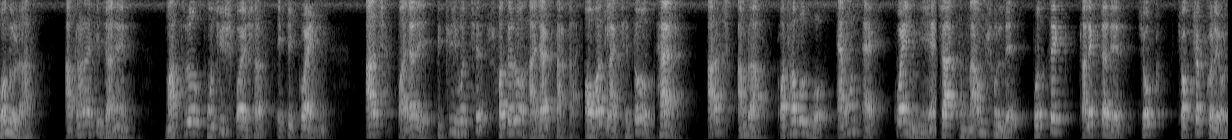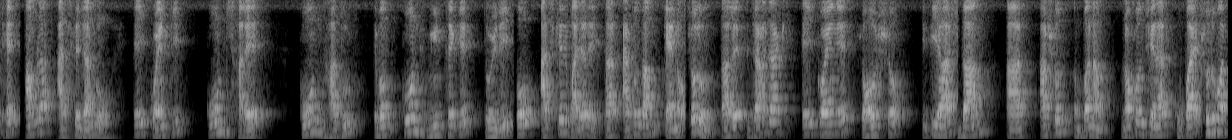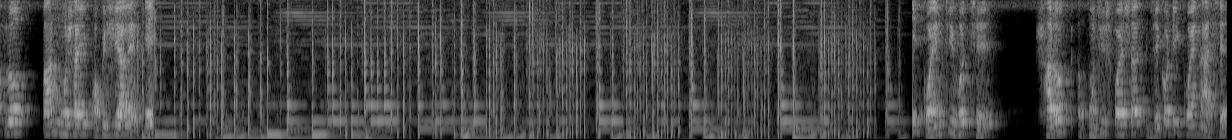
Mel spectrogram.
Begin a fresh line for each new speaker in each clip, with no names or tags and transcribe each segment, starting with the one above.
বন্ধুরা, আপনারা কি জানেন, মাত্র পঁচিশ পয়সার একটি কয়েন আজ বাজারে বিক্রি হচ্ছে সতেরো হাজার টাকায়। অবাক লাগছে তো? হ্যাঁ আজ আমরা কথা বলব এমন এক কয়েন নিয়ে, যার নাম শুনলে প্রত্যেক কালেক্টরের চোখ চকচক করে ওঠে। আমরা আজকে জানব এই কয়েনটি কোন সালে, কোন ধাতুর এবং কোন মিন্ট থেকে তৈরি ও আজকের বাজারে তার এত দাম কেন? চলুন তাহলে জানা যাক এই কয়েনের রহস্য, ইতিহাস, দাম আর আসল বানাম নকল চেনার উপায় শুধুমাত্র পান মশাই অফিসিয়ালে এই কয়েনটি হচ্ছে স্মারক পঁচিশ পয়সার যে কটি কয়েন আছে,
